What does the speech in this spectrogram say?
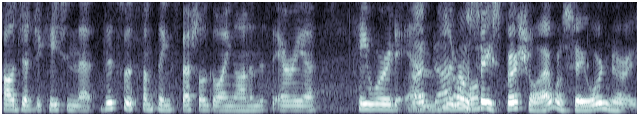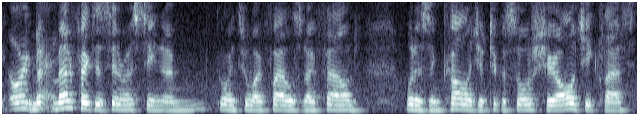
college education, that this was something special going on in this area, Hayward and I, I don't want to say special, I want to say ordinary. Ordinary. Ma- matter of fact, it's interesting. I'm going through my files, and I found when I was in college, I took a sociology class,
